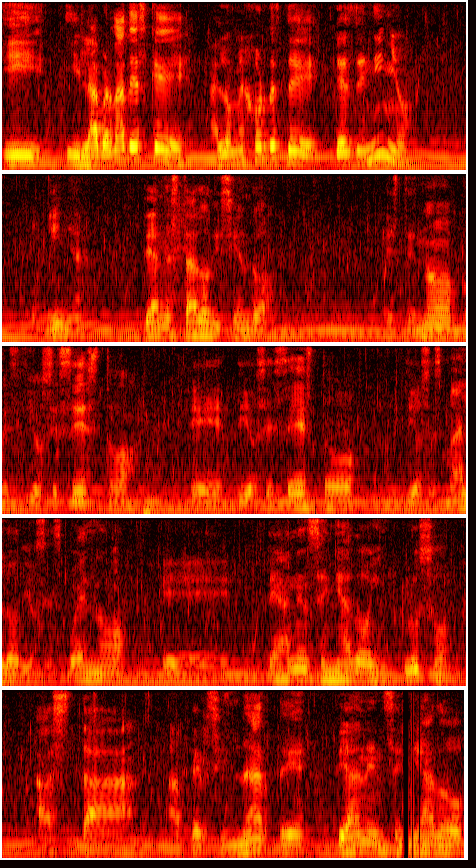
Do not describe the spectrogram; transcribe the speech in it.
Y, la verdad es que a lo mejor desde, desde niño o niña te han estado diciendo, este no, pues Dios es esto, eh, Dios es esto, Dios es malo, Dios es bueno. Eh, te han enseñado incluso hasta a persinarte, te han enseñado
